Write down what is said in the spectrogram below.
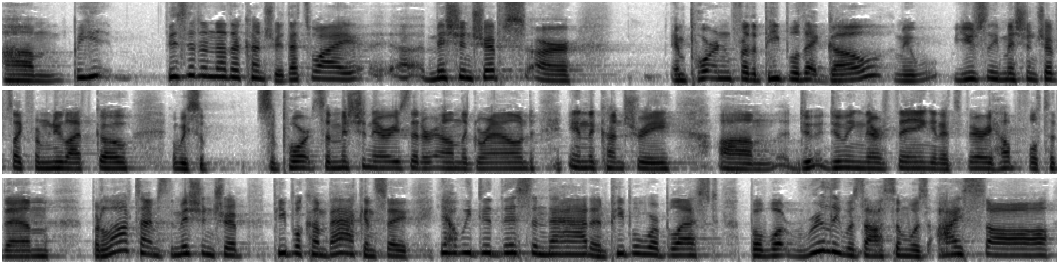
um, but you, visit another country. That's why uh, mission trips are important for the people that go. I mean, usually mission trips like from New Life go, and we support some missionaries that are on the ground in the country um, do, doing their thing, and it's very helpful to them. But a lot of times, the mission trip, people come back and say, Yeah, we did this and that, and people were blessed. But what really was awesome was I saw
